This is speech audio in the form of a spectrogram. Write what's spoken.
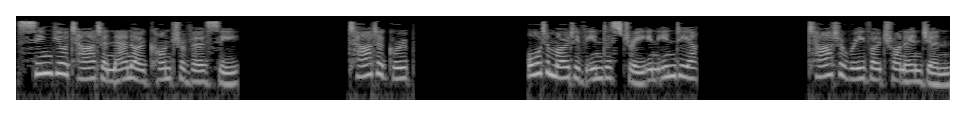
Singur Tata Nano controversy Tata Group Automotive industry in India Tata Revotron engine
